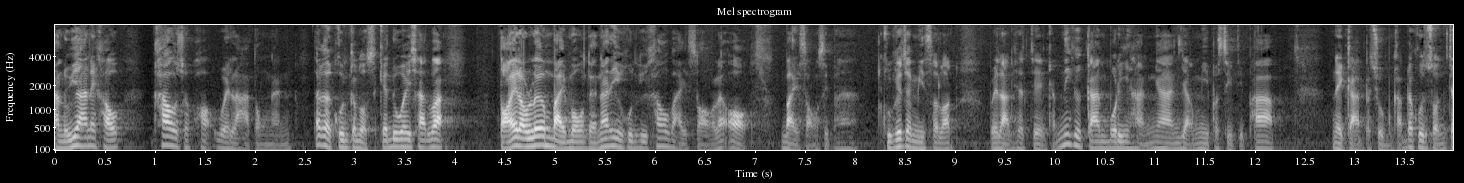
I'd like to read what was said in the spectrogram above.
อนุญาตให้เขาเข้าเฉพาะเวลาตรงนั้น ถ้าเกิดคุณกำหนด schedule ให้ชัดว่า ต่อให้เราเริ่มบ่ายโมงแต่หน้าที่ของคุณคือเข้าบ่ายสองแล้วออกบ่ายสองสิบห้าคุณก็จะมีสล็อตเวลาที่ชัดเจนครับนี่คือการบริหารงานอย่างมีประสิทธิภาพในการประชุมครับ ถ้าคุณสนใจ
